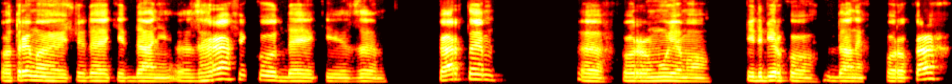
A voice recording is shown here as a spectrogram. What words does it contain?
отримуючи деякі дані з графіку, деякі з карти, е, формуємо підбірку даних по роках.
